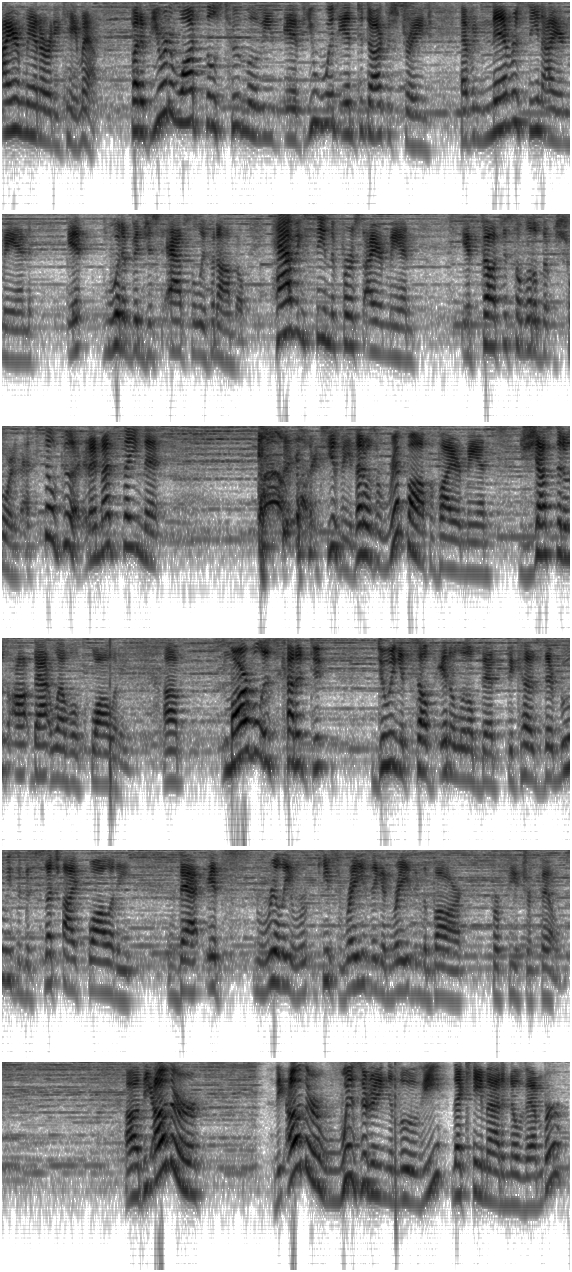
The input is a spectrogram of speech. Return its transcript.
Iron Man already came out. But if you were to watch those two movies, if you went into Doctor Strange having never seen Iron Man, it would have been just absolutely phenomenal. Having seen the first Iron Man, it felt just a little bit short of that. Still good, and I'm not saying that. excuse me, that it was a ripoff of Iron Man, just that it was on that level of quality. Um, Marvel is kind of do, doing itself in a little bit because their movies have been such high quality that it's really keeps raising and raising the bar for future films. Uh, the other, the other Wizarding movie that came out in November.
